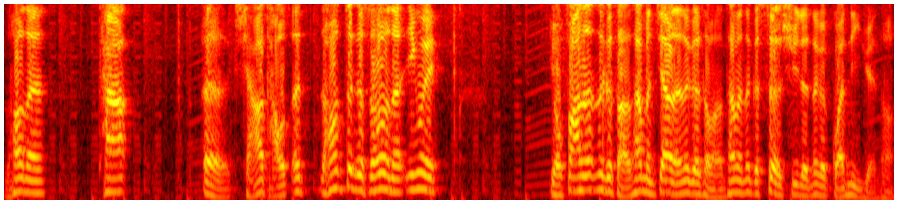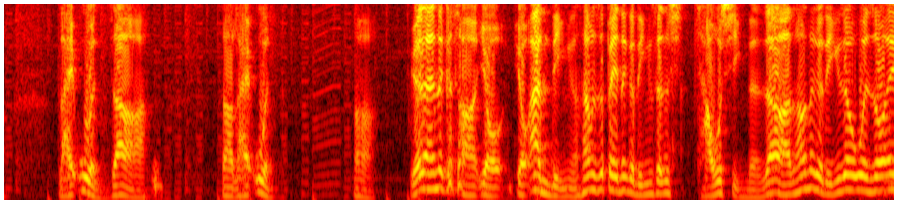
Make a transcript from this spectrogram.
然后呢，他。呃，想要逃呃，然后这个时候呢，因为有发生那个啥，他们家的那个什么，他们那个社区的那个管理员哦，来问，你知道吗？然后来问，哦，原来那个啥有有按铃啊，他们是被那个铃声吵醒的，你知道吗？然后那个铃就问说，哎，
